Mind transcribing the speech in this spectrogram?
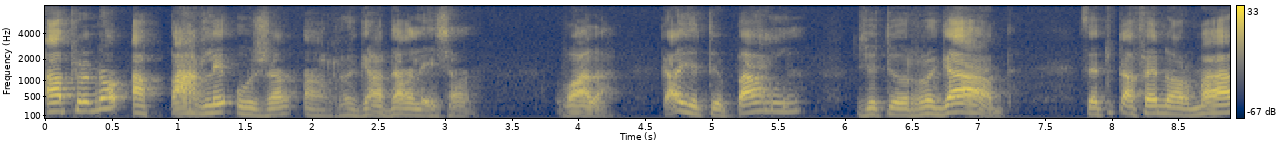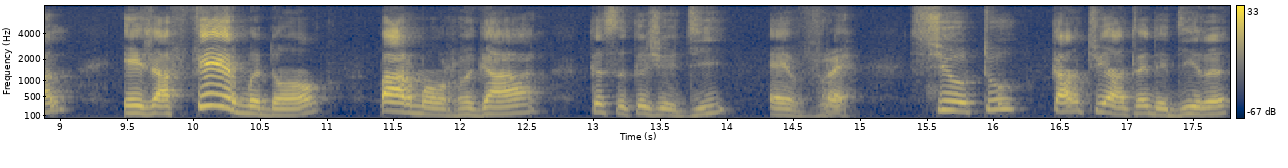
apprenons à parler aux gens en regardant les gens. Voilà. Quand je te parle, je te regarde. C'est tout à fait normal. Et j'affirme donc, par mon regard, que ce que je dis est vrai. Surtout quand tu es en train de dire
